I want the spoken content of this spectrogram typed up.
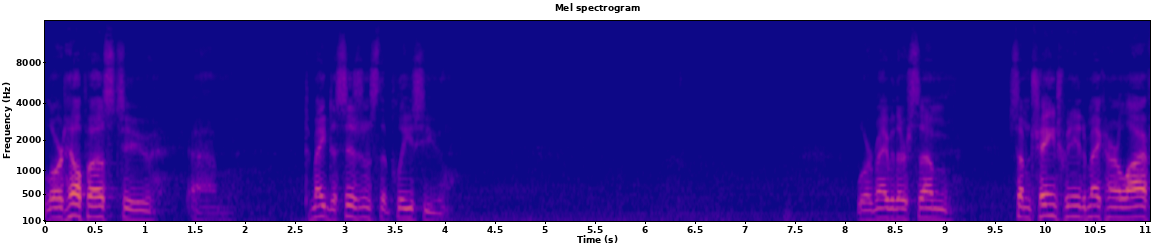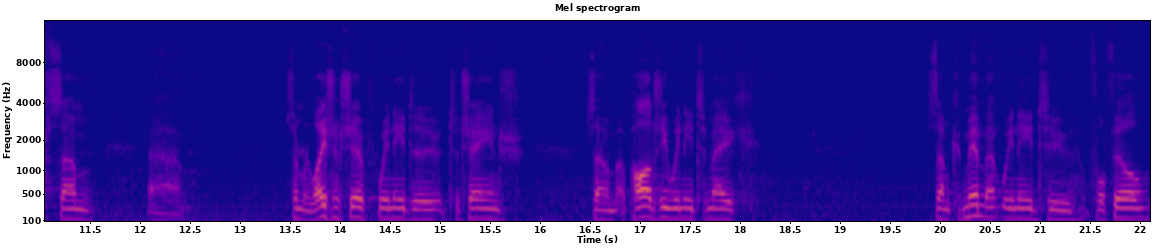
Lord, help us to um, to make decisions that please you. Lord, maybe there's some some change we need to make in our life, some uh, some relationship we need to, to change, some apology we need to make some commitment we need to fulfill.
